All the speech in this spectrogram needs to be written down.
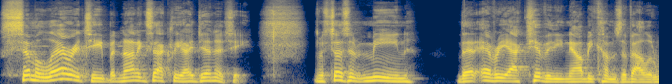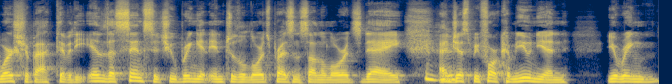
Similarity, but not exactly identity. This doesn't mean that every activity now becomes a valid worship activity in the sense that you bring it into the Lord's presence on the Lord's day, Mhm. and just before communion, you ring,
